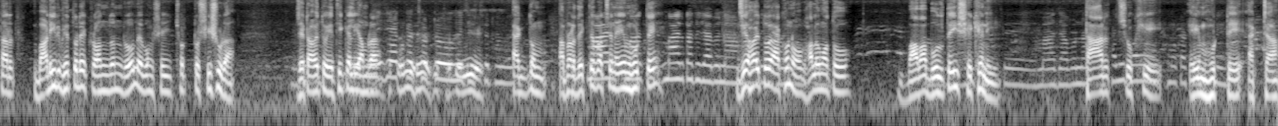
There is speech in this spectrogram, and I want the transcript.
তার বাড়ির ভেতরে ক্রন্দন রোল এবং সেই ছোট্ট শিশুরা যেটা হয়তো এথিক্যালি আমরা একদম আপনারা দেখতে পাচ্ছেন এই মুহূর্তে। যে হয়তো এখনও ভালো মতো বাবা বলতেই শেখেনি তার চোখে এই মুহূর্তে একটা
